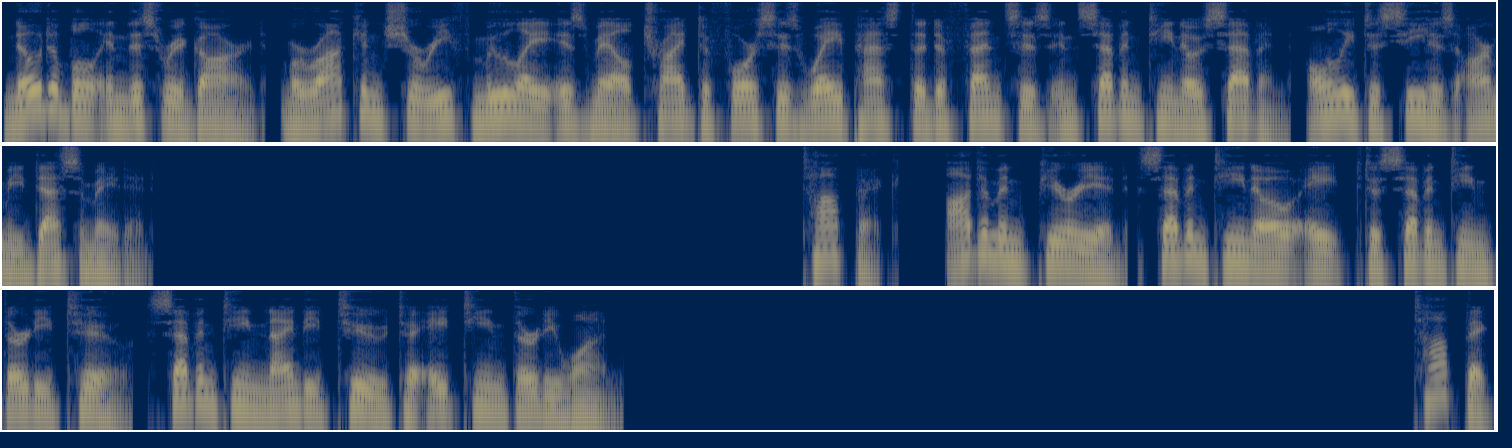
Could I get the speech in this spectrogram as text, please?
Notable in this regard, Moroccan Sharif Moulay Ismail tried to force his way past the defences in 1707, only to see his army decimated. Ottoman period 1708 to 1732 1792 to 1831 Topic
